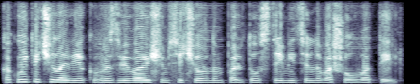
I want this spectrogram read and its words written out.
Какой-то человек в развивающемся черном пальто стремительно вошел в отель.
